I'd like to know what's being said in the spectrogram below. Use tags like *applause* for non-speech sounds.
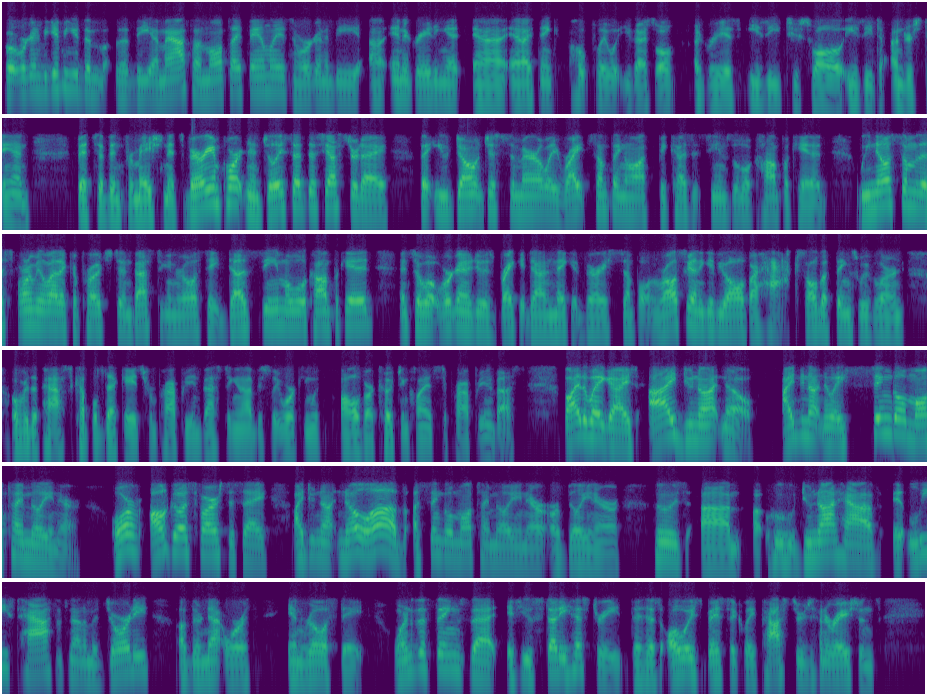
But we're going to be giving you the the, the uh, math on multifamilies, and we're going to be uh, integrating it. Uh, and I think hopefully what you guys will agree is easy to swallow, easy to understand bits of information. It's very important, and Julie said this yesterday, that you don't just summarily write something off because it seems a little complicated. We know some of this formulaic approach to investing in real estate does seem a little complicated, and so what we're going to do is break it down and make it very simple. And we're also going to give you all of our hacks, all the things we've learned over the past couple decades from property investing and obviously working with all of our coaching clients to property invest. By the way, guys, I do not know, I do not know a single multimillionaire or I'll go as far as to say I do not know of a single multimillionaire or billionaire who's um, uh, who do not have at least half, if not a majority, of their net worth in real estate. One of the things that, if you study history, that has always basically passed through *laughs* generations.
